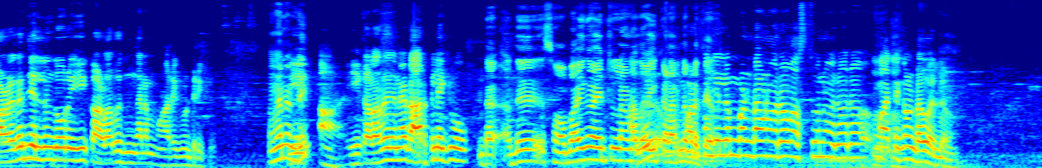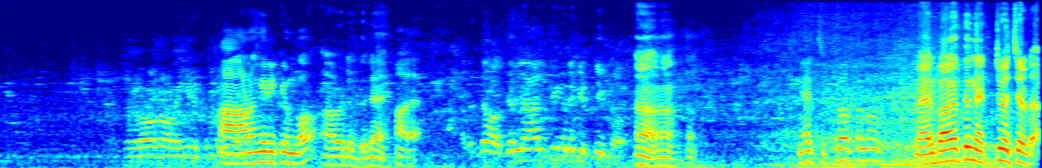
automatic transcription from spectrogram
പഴകം ചെല്ലും തോറും ഈ കളർ ഇങ്ങനെ മാറിക്കൊണ്ടിരിക്കും. അങ്ങനല്ലേ ഈ- ആ ഈ കളർ ഇങ്ങനെ ഡാർക്കിലേക്ക് പോകും. അത് സ്വാഭാവികമായിട്ടുള്ളതാണ് ഈ കളറിന്റെ പ്രത്യേകത ചെല്ലുമ്പോൾ ഉണ്ടാവുന്ന ഓരോ വസ്തുവിനും ഓരോരോ മാറ്റങ്ങൾ ഉണ്ടാവുമല്ലോ. ആ ഉണങ്ങിയിരിക്കുമ്പോ ആ ഒരു ഇത് അല്ലേ അതെ. ഞാൻ ചുറ്റുവട്ടം മേൽഭാഗത്ത് നെറ്റ് വെച്ച് അട-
